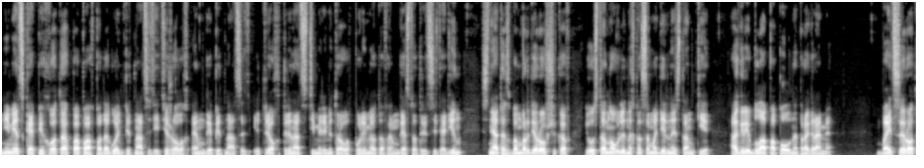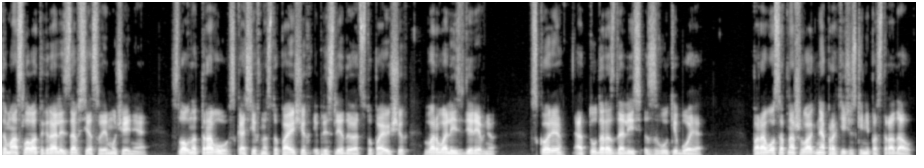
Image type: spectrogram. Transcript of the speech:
Немецкая пехота, попав под огонь 15 тяжелых МГ-15 и трех 13 миллиметровых пулеметов МГ-131, снятых с бомбардировщиков и установленных на самодельные станки, огребла по полной программе. Бойцы роты Маслова отыгрались за все свои мучения. Словно траву, скосив наступающих и преследуя отступающих, ворвались в деревню. Вскоре оттуда раздались звуки боя. Паровоз от нашего огня практически не пострадал.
